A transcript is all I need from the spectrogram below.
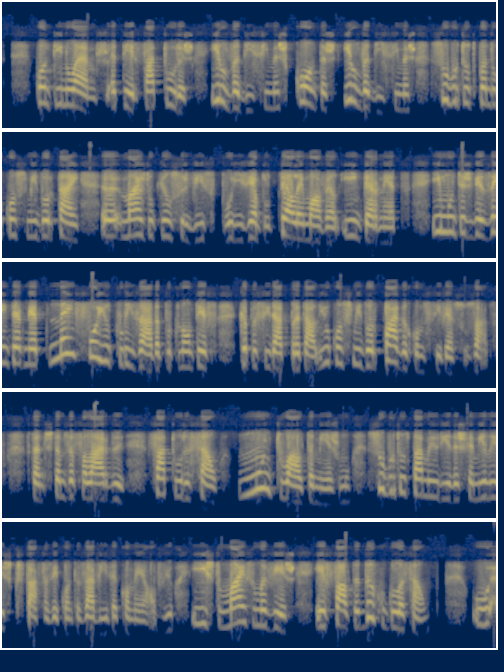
continuamos a ter faturas elevadíssimas, contas elevadíssimas, sobretudo quando o consumidor tem uh, mais do que um serviço, por exemplo, telemóvel e internet, e muitas vezes a internet nem foi utilizada porque não teve capacidade para tal, e o consumidor paga como se tivesse usado. Portanto, estamos a falar de faturação muito alta mesmo, sobretudo para a maioria das famílias que está a fazer contas à vida, como é óbvio, e isto, mais uma vez, é falta de regulação.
